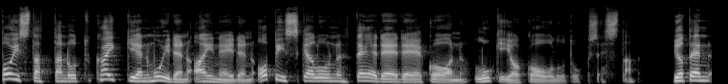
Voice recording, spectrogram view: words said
poistattanut kaikkien muiden aineiden opiskelun TDDKn lukiokoulutuksesta. Joten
